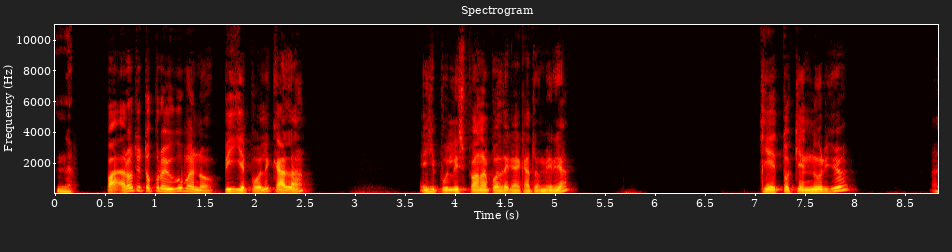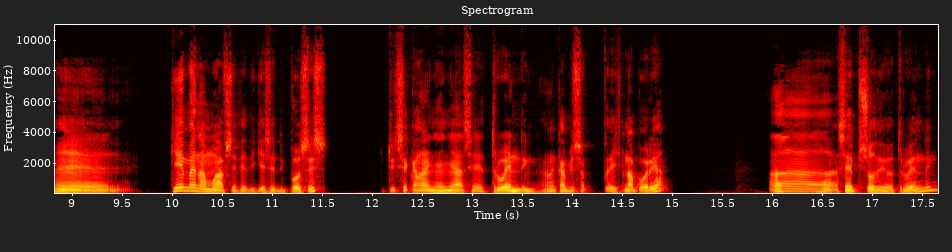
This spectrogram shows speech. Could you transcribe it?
Ναι. Παρότι το προηγούμενο πήγε πολύ καλά, έχει πουλήσει πάνω από 10 εκατομμύρια και το καινούριο ε, και εμένα μου άφησε θετικές εντυπώσεις. Ότι σε έκανα 9 σε true ending, αν κάποιος έχει την απορία. Α, σε επεισόδιο true ending.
